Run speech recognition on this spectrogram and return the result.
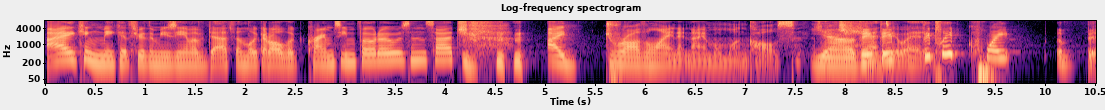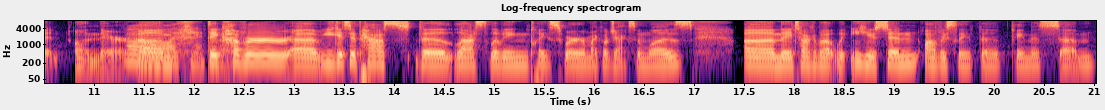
I can make it through the Museum of Death and look at all the crime scene photos and such. I draw the line at 911 calls. Yeah, they they, do it. they played quite a bit on there. Oh, I can't They cover. Uh, you get to pass the last living place where Michael Jackson was. Um, they talk about Whitney Houston, obviously the famous. Um,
